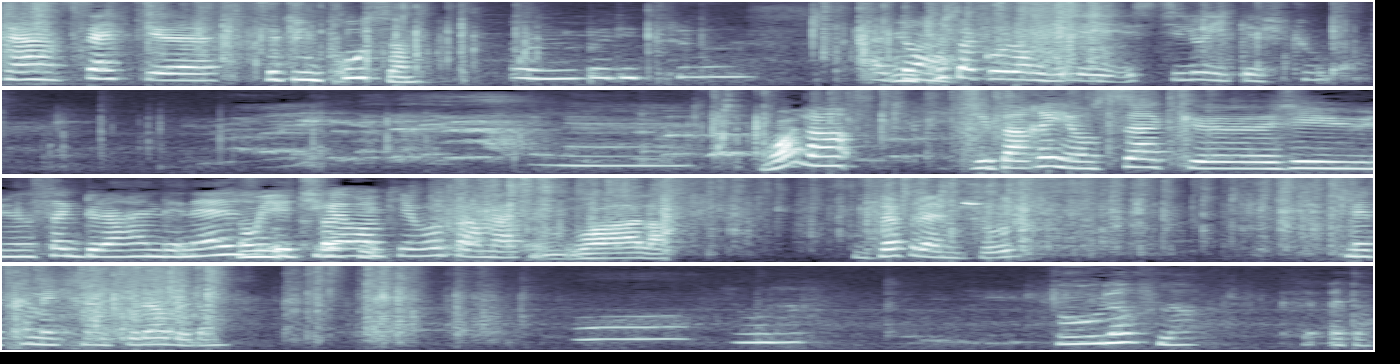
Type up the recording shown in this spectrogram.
C'est un sac... euh, C'est une trousse. Une petite trousse. Une Attends, trousse à colorier. les stylos, ils cachent tout, là. Voilà. J'ai pareil un sac, euh, j'ai eu un sac de la Reine des Neiges Oui, et fait. Vampiro par ma copine. Voilà. Donc là, c'est la même chose. Je mettrai mes crayons de couleur dedans. Oh, Olaf. Olaf là. Euh, attends,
